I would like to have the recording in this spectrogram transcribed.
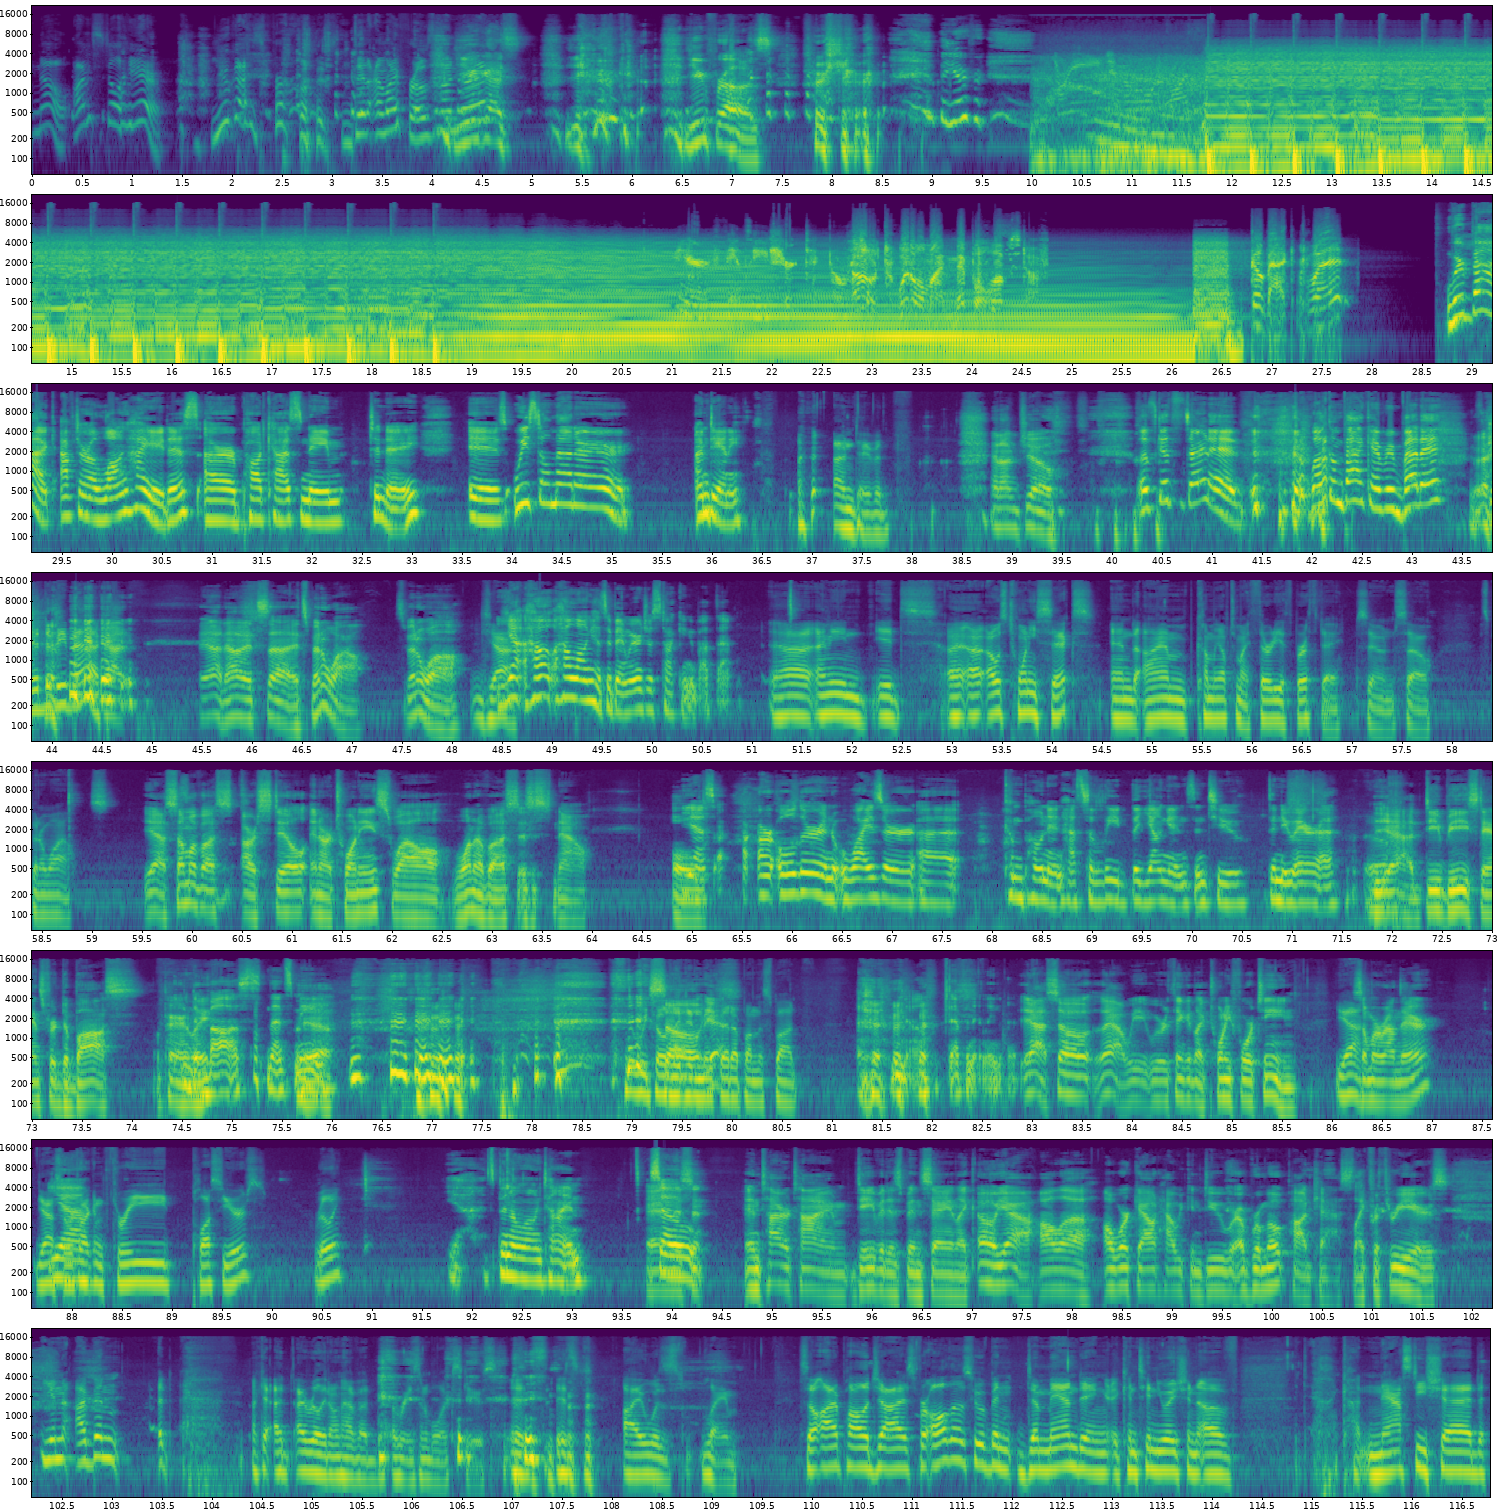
Wait, no, I'm still here. You guys froze. Did am I frozen on You your end? guys, you, you froze for sure. But you're fr- Your fancy shirt technology. Oh, twiddle my nipple. Love stuff. We're back after a long hiatus. Our podcast name today is We Still Matter. I'm Dani. I'm David. And I'm Joe. Let's get started. Welcome back, everybody. It's good to be back. Yeah, yeah, no, it's uh, it's been a while. It's been a while. Yeah. Yeah, how how long has it been? We were just talking about that. Uh, I mean, it's I, I, I was 26, and I'm coming up to my 30th birthday soon. So it's been a while. Yeah, some of us are still in our twenties, while one of us is now old. Yes, our, our older and wiser uh, component has to lead the youngins into the new era. Yeah, DB stands for DeBoss. Apparently. The boss. That's me. Yeah. We totally So, didn't make yeah. that up on the spot. No, definitely not. Yeah. So yeah, we, we were thinking like 2014, Yeah. somewhere around there. Yeah. So we're talking three plus years. Really? Yeah, it's been a long time. And So- this en- entire time, David has been saying like, "Oh yeah, I'll uh, I'll work out how we can do a remote podcast." Like for three years. You know, I've been. uh, Okay, I, I really don't have a, a reasonable excuse. It's, it's I was lame, so I apologize for all those who have been demanding a continuation of God, Nasty Shed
